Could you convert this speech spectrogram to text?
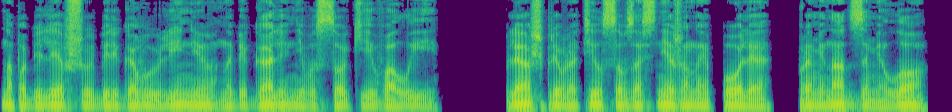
На побелевшую береговую линию набегали невысокие валы. Пляж превратился в заснеженное поле, променад замело,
